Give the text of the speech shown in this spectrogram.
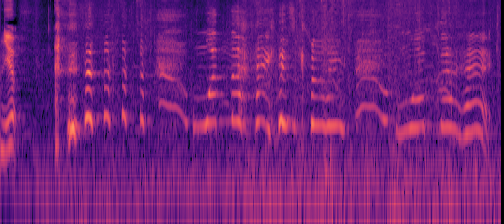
yep. what the heck is going? What the heck?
